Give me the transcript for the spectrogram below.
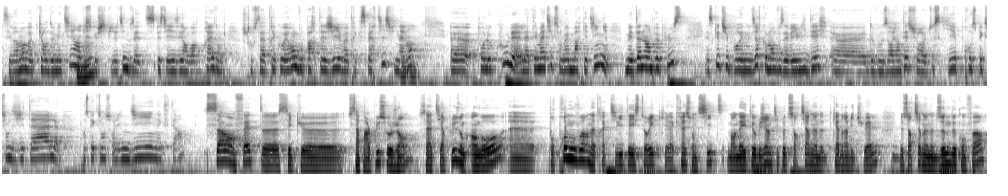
c'est vraiment votre cœur de métier, hein, mhm. puisque chez Pilotine, vous êtes spécialisé en WordPress. Donc, je trouve ça très cohérent que vous partagiez votre expertise finalement. Mhm. Euh, pour le coup, la, thématique sur le web marketing m'étonne un peu plus. Est-ce que tu pourrais nous dire comment vous avez eu l'idée euh, de vous orienter sur tout ce qui est prospection digitale, prospection sur LinkedIn, etc. Ça, en fait, euh, c'est que ça parle plus aux gens, ça attire plus. Donc, en gros, euh, pour promouvoir notre activité historique qui est la création de sites, ben, on a été obligé un petit peu de sortir de notre cadre habituel, de sortir de notre zone de confort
